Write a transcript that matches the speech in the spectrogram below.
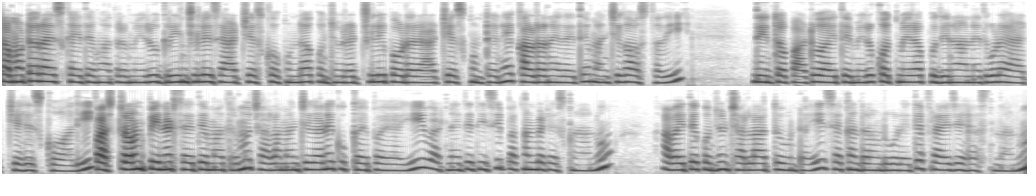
టమాటో రైస్కి అయితే మాత్రం మీరు గ్రీన్ చిల్లీస్ యాడ్ చేసుకోకుండా కొంచెం రెడ్ చిల్లీ పౌడర్ యాడ్ చేసుకుంటేనే కలర్ అనేది అయితే మంచిగా వస్తుంది. దీంతో పాటు అయితే మీరు కొత్తిమీర పుదీనా అనేది కూడా యాడ్ చేసేసుకోవాలి ఫస్ట్ రౌండ్ పీనట్స్ అయితే మాత్రము చాలా మంచిగానే కుక్ అయిపోయాయి. వాటిని అయితే తీసి పక్కన పెట్టేసుకున్నాను. అవైతే కొంచెం చల్లారుతూ ఉంటాయి. సెకండ్ రౌండ్ కూడా అయితే ఫ్రై చేసేస్తున్నాను.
